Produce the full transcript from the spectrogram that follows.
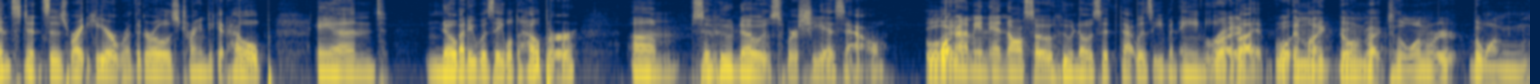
instances right here where the girl is trying to get help and nobody was able to help her. Um, so who knows where she is now? well, Or and- I mean, and also who knows if that was even Amy? Right. But Well, and like going back to the one where the one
